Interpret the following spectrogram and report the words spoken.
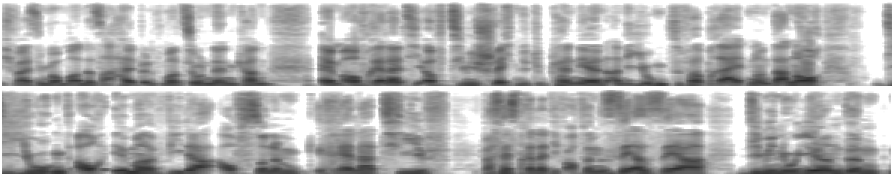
ich weiß nicht, ob man das Halbinformationen nennen kann, ähm, auf relativ auf ziemlich schlechten YouTube-Kanälen an die Jugend zu verbreiten und dann auch die Jugend auch immer wieder auf so einem relativ, was heißt relativ, auf einem sehr sehr diminuierenden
